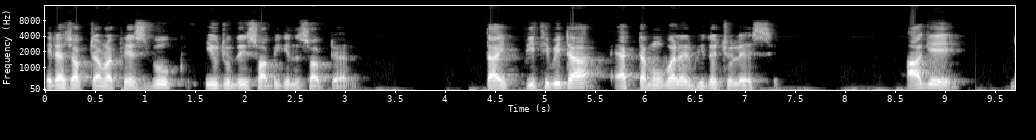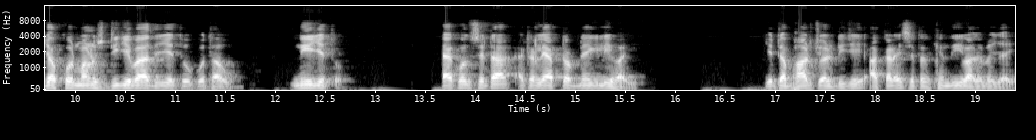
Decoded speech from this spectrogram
এটা সফটওয়্যার আমরা ফেসবুক ইউটিউব দিয়ে সবই কিন্তু সফটওয়্যার তাই পৃথিবীটা একটা মোবাইলের ভিতর চলে এসছে। আগে যখন মানুষ ডিজে বাজাতে যেত কোথাও, নিয়ে যেত, এখন সেটা একটা ল্যাপটপ নিয়ে গেলেই হয়। যেটা ভার্চুয়াল ডিজে আকারে সেটা এখান দিয়েই বাজানো যায়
